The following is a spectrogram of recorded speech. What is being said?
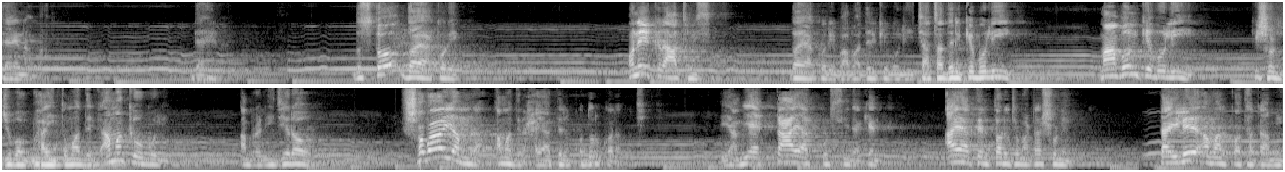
দেয় না। দেয় দোস্ত, দয়া করে। অনেক রাত হয়েছে দয়া করে বাবাদেরকে বলি, চাচাদেরকে বলি, মা বোনকে বলি, কিশোর যুবক ভাই তোমাদের আমাকেও বলি, আমরা নিজেরাও, সবাই আমরা আমাদের হায়াতের কদর করা উচিত। এই আমি একটা আয়াত করছি দেখেন, আয়াতের তর্জমাটা শুনেন। তাইলে আমার কথাটা আমি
